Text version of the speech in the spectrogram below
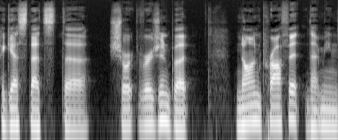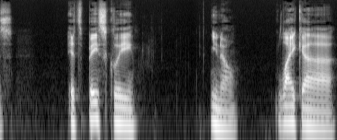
I guess that's the short version, but nonprofit, that means it's basically, you know, like a,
